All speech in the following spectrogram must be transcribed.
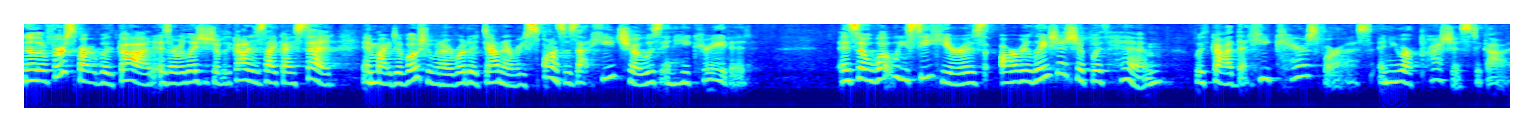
Now, the first part with God is our relationship with God is like I said in my devotion when I wrote it down in response, is that He chose and He created. And so, what we see here is our relationship with Him, with God, that He cares for us, and you are precious to God.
